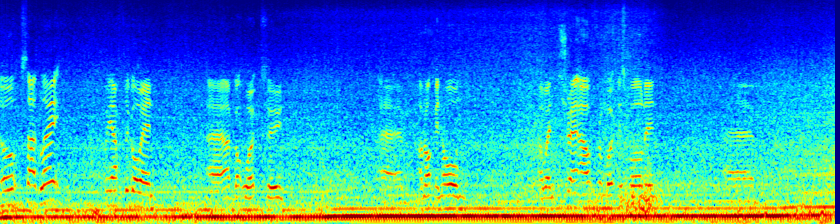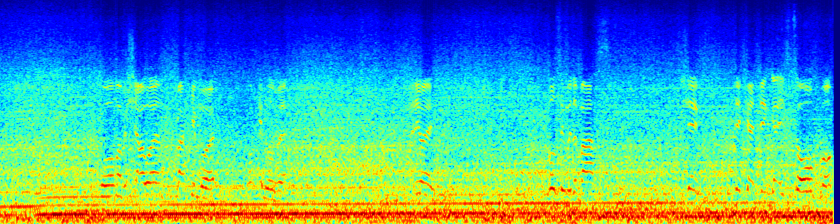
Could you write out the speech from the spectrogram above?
so sadly, we have to go in. Uh, I've got work soon. Um, I've not been home. I went straight out from work this morning. Um, go home, have a shower, back in work. Fucking love it. Anyway, buzzing with the bass. Shame dickhead didn't get his talk, but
